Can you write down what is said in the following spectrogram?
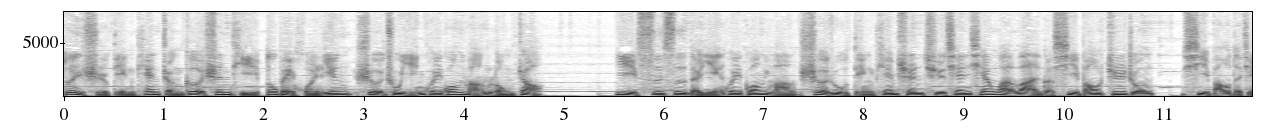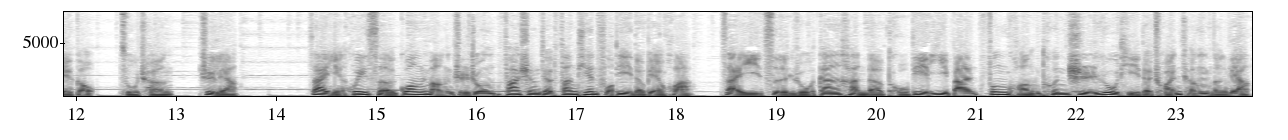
顿时顶天整个身体都被魂鹰射出银灰光芒笼罩。一丝丝的银灰光芒射入顶天身躯千千万万个细胞之中，细胞的结构、组成、质量，在银灰色光芒之中发生着翻天覆地的变化，再一次如干旱的土地一般疯狂吞噬入体的传承能量。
